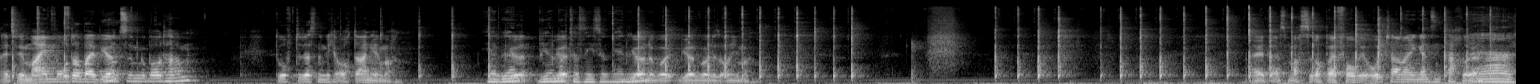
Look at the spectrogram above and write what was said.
Als wir meinen Motor bei Björn zusammengebaut haben, durfte das nämlich auch Daniel machen. Ja, Björn- Björn, Björn, macht das nicht so gerne. Björn, woll- Björn wollte es auch nicht machen. Alter, das machst du doch bei VW Oldtimer den ganzen Tag, oder? Ja,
